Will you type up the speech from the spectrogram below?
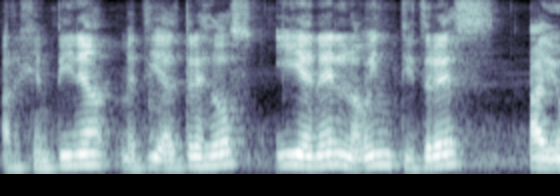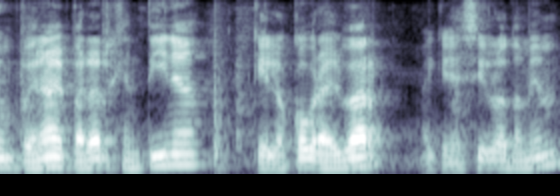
argentina, metía el 3-2. Y en el 93 hay un penal para Argentina que lo cobra el VAR, hay que decirlo también.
